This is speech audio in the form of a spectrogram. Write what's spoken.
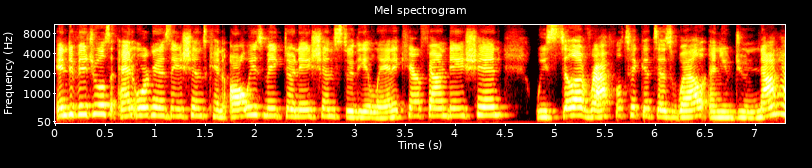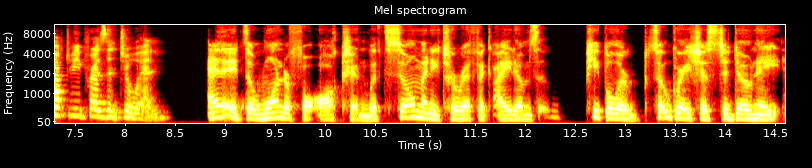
Individuals and organizations can always make donations through the Atlanticare Foundation. We still have raffle tickets as well, and you do not have to be present to win. And it's a wonderful auction with so many terrific items. People are so gracious to donate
